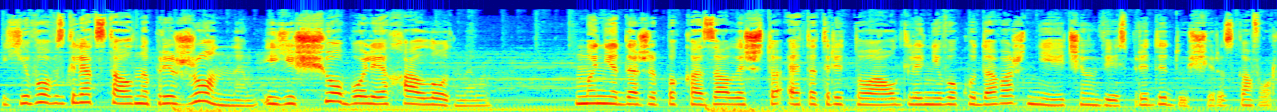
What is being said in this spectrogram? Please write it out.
Его взгляд стал напряженным и еще более холодным. Мне даже показалось, что этот ритуал для него куда важнее, чем весь предыдущий разговор.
